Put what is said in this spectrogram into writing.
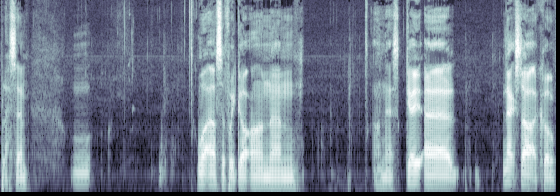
Bless him. Mm. What else have we got on um, on this? Go, uh, next article.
